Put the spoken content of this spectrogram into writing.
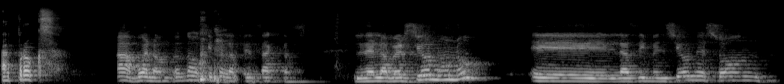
Aprox. Ah, bueno, no, sí me las exactas. De la versión 1, eh, las dimensiones son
